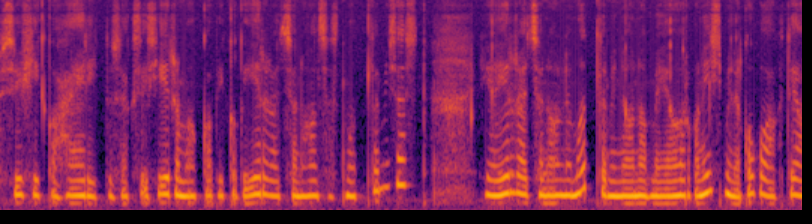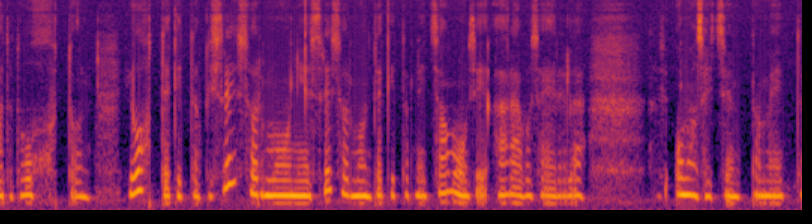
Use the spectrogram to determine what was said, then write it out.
psüühikahäirituseks, siis hirm hakkab ikkagi irratsionaalsest mõtlemisest ja irratsionaalne mõtlemine annab meie organismile kogu aeg teada, et oht on. ja oht tekitabki stresshormooni ja stresshormoon tekitab neid samusi ärevushäirele omaseid sümptomeid,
